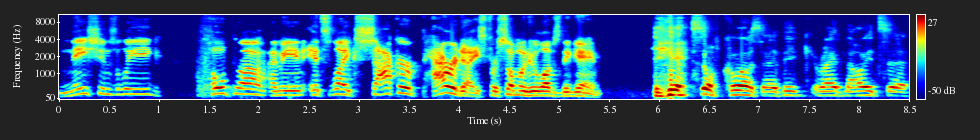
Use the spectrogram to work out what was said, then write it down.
Nations League, Copa. I mean, it's like soccer paradise for someone who loves the game. Yes, of course. I think right now it's a,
